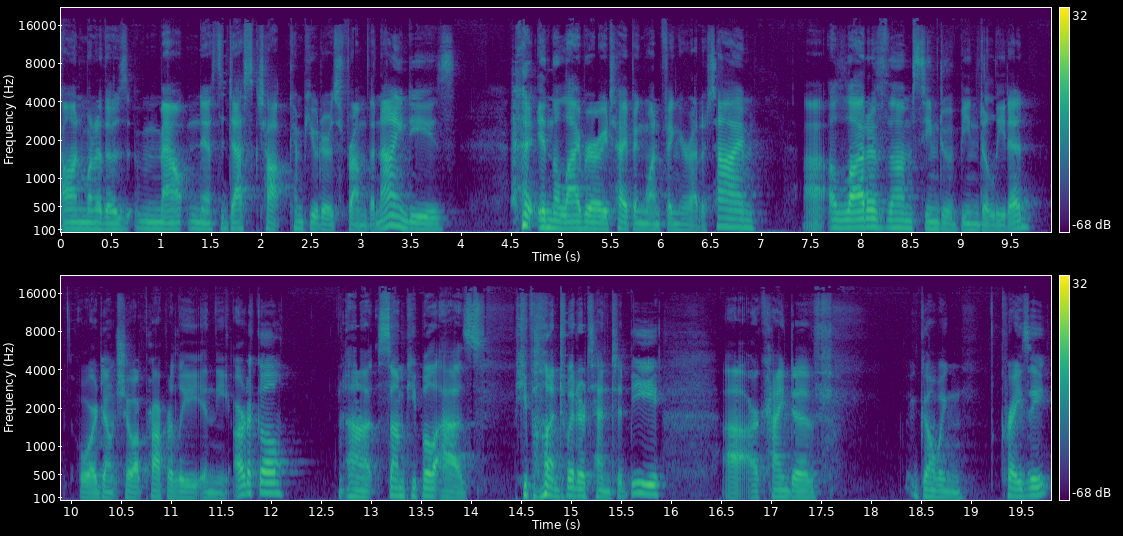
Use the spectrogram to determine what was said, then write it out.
on one of those mountainous desktop computers from the 90s in the library typing one finger at a time. Uh, a lot of them seem to have been deleted or don't show up properly in the article. Uh, some people, as people on Twitter tend to be, uh, are kind of going crazy,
